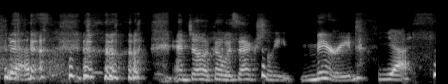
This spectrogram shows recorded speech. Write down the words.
Yeah. Angelica was actually married. Yes.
